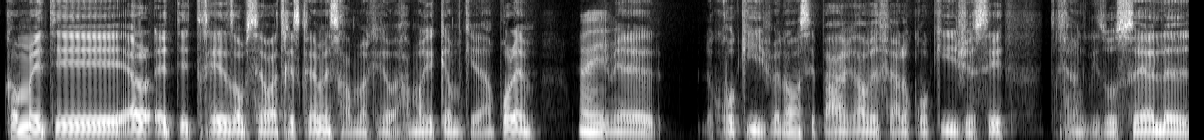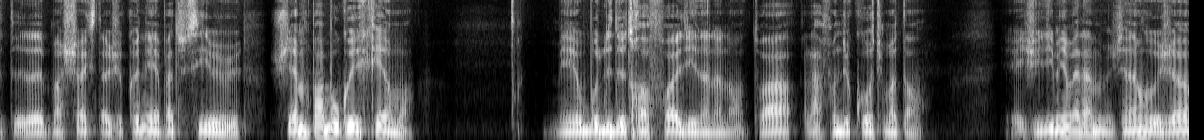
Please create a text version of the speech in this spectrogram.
comme elle était, elle était très observatrice, quand même, elle s'est remarqué, remarqué quand même qu'il y avait un problème. Oui. Mais le croquis, je fais, non, c'est pas grave de faire le croquis. Je sais, triangle isocèle, euh, machin, etc. Je connais, pas de souci. Je J'aime pas beaucoup écrire, moi. Mais au bout de deux, trois fois, il dit, non, non, non, toi, à la fin du cours, tu m'attends. Et je lui dis, mais madame, j'ai un, j'ai un-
